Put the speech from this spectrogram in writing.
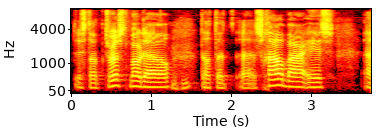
Dus dat trustmodel, mm dat het uh, schaalbaar is, uh,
